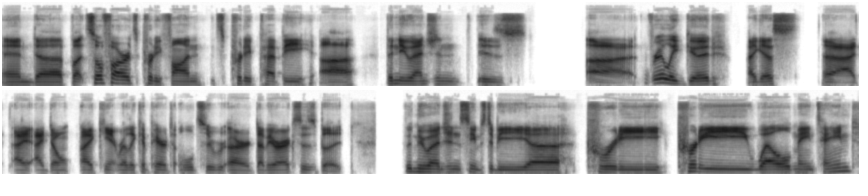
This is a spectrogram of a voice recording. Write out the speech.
And uh, but so far it's pretty fun. It's pretty peppy. Uh, the new engine is uh really good. I guess uh, I I don't I can't really compare to old Super or WRXs, but the new engine seems to be uh pretty pretty well maintained.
